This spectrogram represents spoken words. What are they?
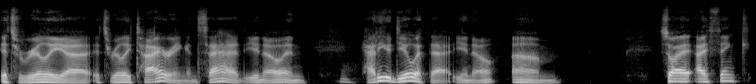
it's really uh it's really tiring and sad you know and Mm. how do you deal with that you know um so i i think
